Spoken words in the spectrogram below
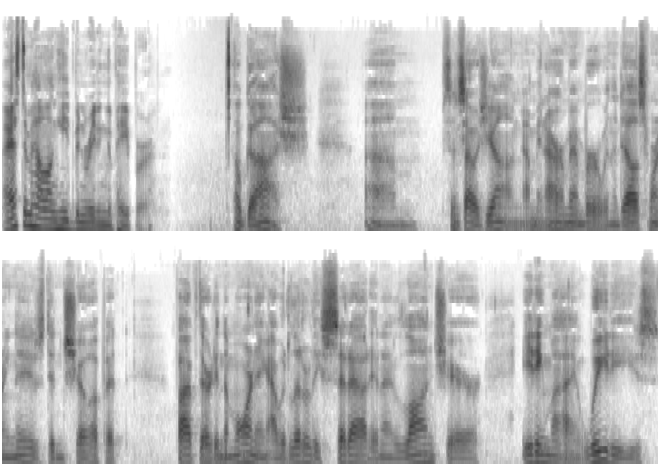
I asked him how long he'd been reading the paper. Oh gosh, um, since I was young. I mean, I remember when the Dallas Morning News didn't show up at 5:30 in the morning. I would literally sit out in a lawn chair, eating my Wheaties,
